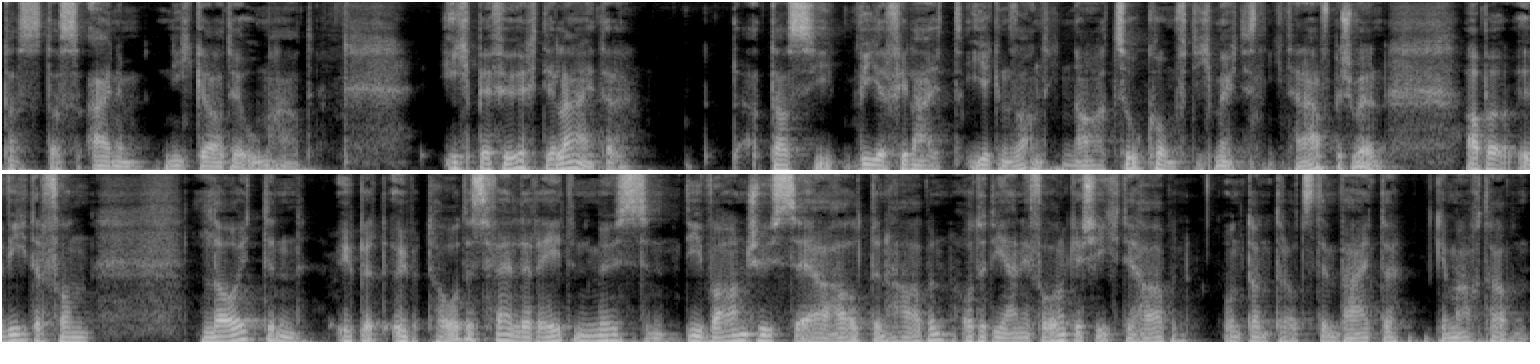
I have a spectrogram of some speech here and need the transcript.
dass das einem nicht gerade umhaut. Ich befürchte leider, dass wir vielleicht irgendwann in naher Zukunft, ich möchte es nicht heraufbeschwören, aber wieder von Leuten über, über Todesfälle reden müssen, die Warnschüsse erhalten haben oder die eine Vorgeschichte haben und dann trotzdem weitergemacht haben.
